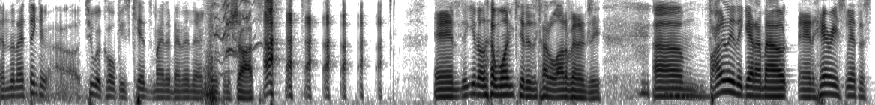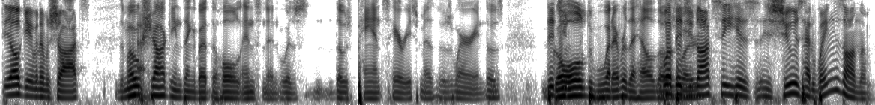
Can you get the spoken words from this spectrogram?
and then I think uh, two of Kofi's kids might have been in there giving some shots. And you know that one kid has got a lot of energy. Um, finally, they get him out, and Harry Smith is still giving him shots. The most shocking thing about the whole incident was those pants Harry Smith was wearing. Those Did you- gold, whatever the hell those were well, did you not see his his shoes had wings on them?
